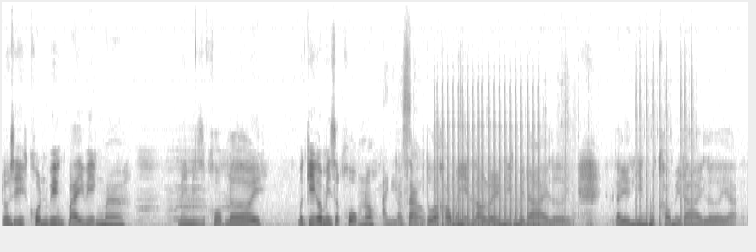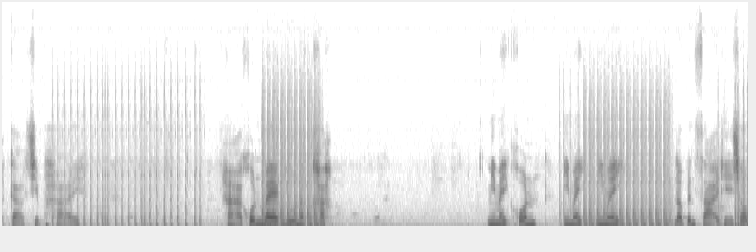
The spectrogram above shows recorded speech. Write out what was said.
ดูสิ คนวิ่งไปวิ่งมา ไม่มีสโคบเลย เมื่อกี้ก็มีสโคบเนาะ I need ทั้ a งสาม scope. ตัวเขาไม่เห็นเราเลยยังวิ่งไม่ได้เลย เรายังยิงพวกเขาไม่ได้เลยอะกากชิบหาย หาคนแบกอยู่นะคะ มีไหมคน มีไหม มีไหม เราเป็นสายที่ชอบ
